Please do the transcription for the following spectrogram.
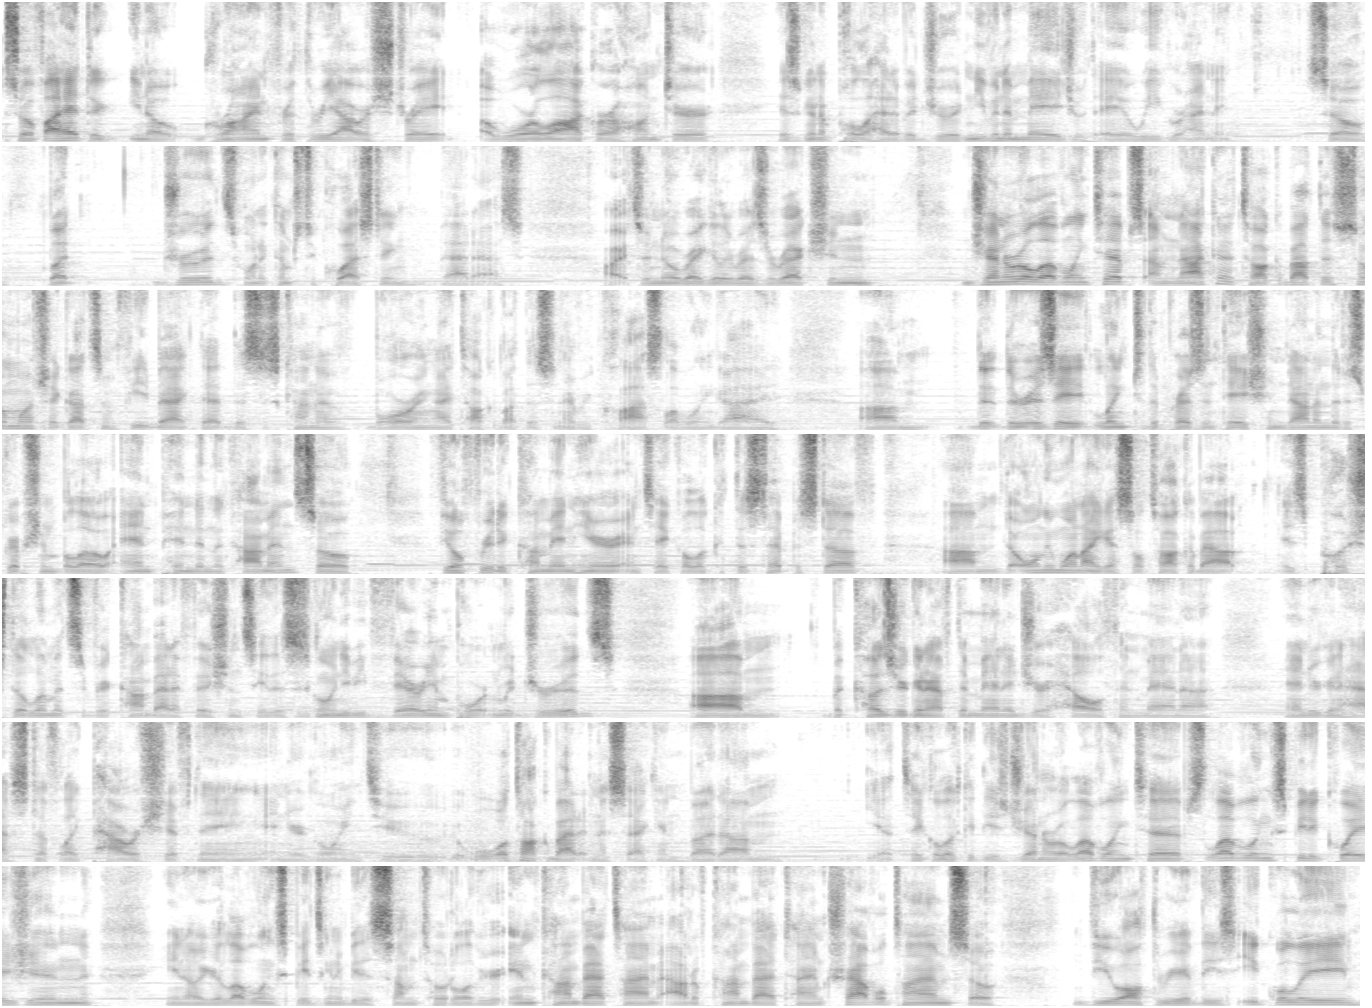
So if I had to, you know, grind for three hours straight, a warlock or a hunter is going to pull ahead of a druid, and even a mage with AoE grinding. So, but druids, when it comes to questing, badass. Alright, so no regular resurrection. General leveling tips, I'm not going to talk about this so much. I got some feedback that this is kind of boring. I talk about this in every class leveling guide. Um, th there is a link to the presentation down in the description below and pinned in the comments, so feel free to come in here and take a look at this type of stuff. Um, the only one I guess I'll talk about is push the limits of your combat efficiency. This is going to be very important with druids um, because you're going to have to manage your health and mana, and you're going to have stuff like power shifting, and you're going to, we'll talk about it in a second, but um, yeah, take a look at these general leveling tips. Leveling speed equation, you know, your leveling speed is going to be the sum total of your in combat time, out of combat time, travel time. So view all three of these equally.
